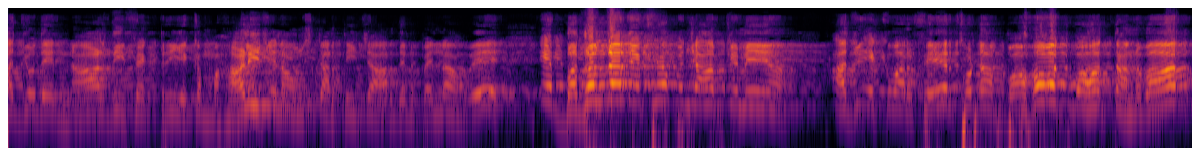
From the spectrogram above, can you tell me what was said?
ਅੱਜ ਉਹਦੇ ਨਾਲ ਦੀ ਫੈਕਟਰੀ ਇੱਕ ਮਹਾਲੀ 'ਚ ਅਨਾਉਂਸ ਕਰਤੀ 4 ਦਿਨ ਪਹਿਲਾਂ ਹੋਏ ਇਹ ਬਦਲਦਾ ਦੇਖਿਓ ਪੰਜਾਬ ਕਿਵੇਂ ਆ। ਅੱਜ ਇੱਕ ਵਾਰ ਫੇਰ ਤੁਹਾਡਾ ਬਹੁਤ ਬਹੁਤ ਧੰਨਵਾਦ।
